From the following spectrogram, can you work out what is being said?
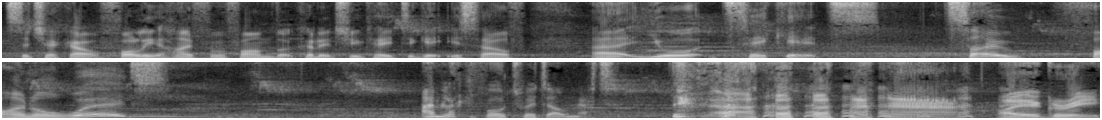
So check out folly-farm.co.uk to get yourself uh, your tickets. So, final words. I'm looking forward to a donut. I agree.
